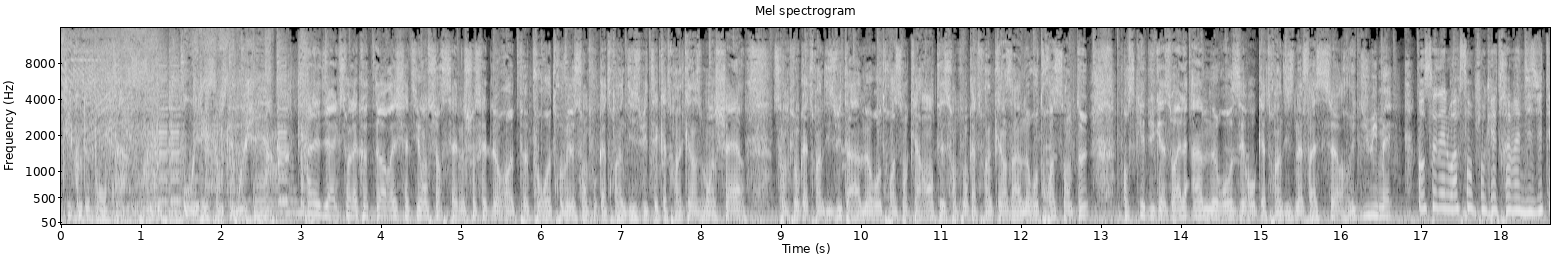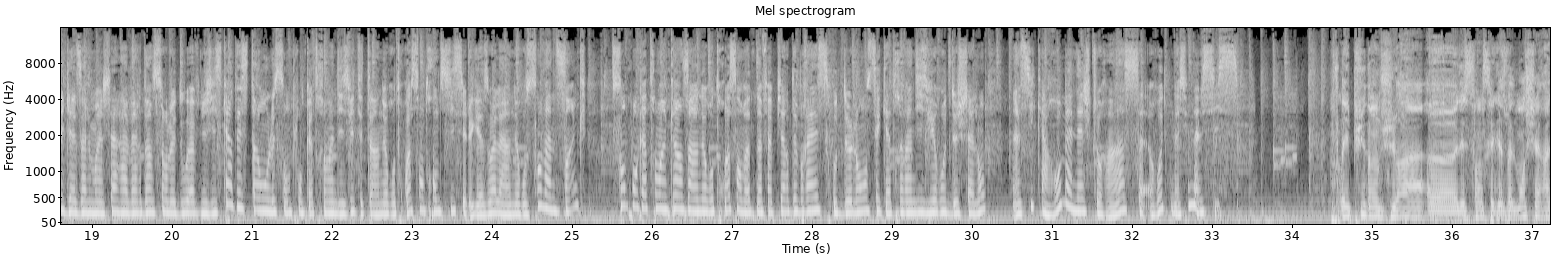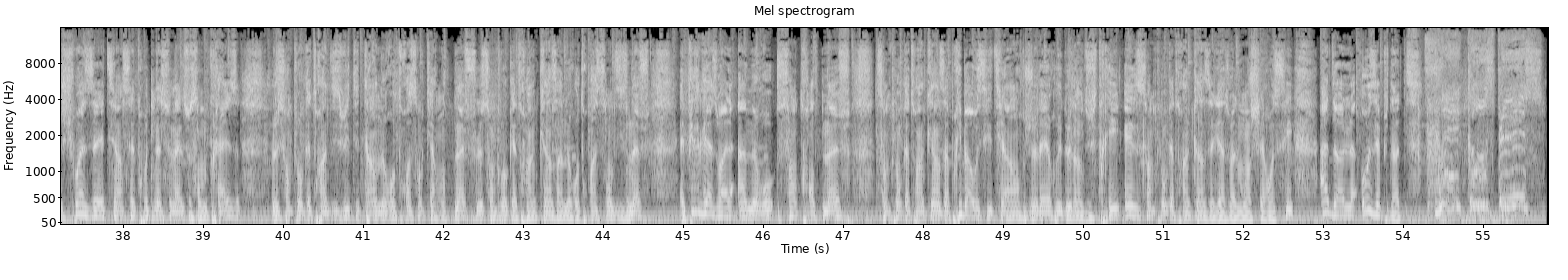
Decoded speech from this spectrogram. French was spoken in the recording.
petit coup de pompe. Où est l'essence la moins chère Allez, direction la Côte d'Or et Châtillon-sur-Seine, chaussée de l'Europe, pour retrouver le samplon 98 et 95 moins cher. Samplon 98 à 1,340€ et samplon 95 à 1,302€. Pour ce qui est du gasoil, 1,099€ à Sœur, rue du 8 mai. En Saône-et-Loire, samplon 98 et gasoil moins cher à Verdun sur le Doubs avenue Giscard d'Estaing où le samplon 98 est à 1,336€ et le gasoil à 1,125€. Samplon 95 à 1,329€ à Pierre-de-Bresse, route de Lons et 98 route de Chalon, ainsi qu'à Romanèche-Torins, route nationale 6. Et puis dans le Jura, euh, l'essence et gasoil moins cher à Choiset, tiens, cette route nationale 73. Le samplon 98 est à 1,349€, le samplon 95 à 1,319€, et puis le gasoil 1,139€. Samplon 95 à prix bas aussi, tiens, en Orgelet, rue de l'Industrie, et le samplon 95 et gasoil moins cher aussi à Dole, aux Epnotes. Fréquence plus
